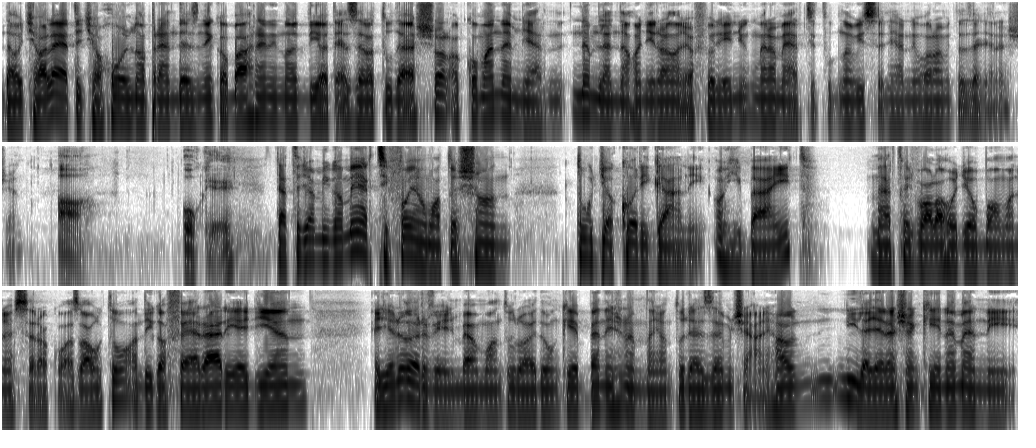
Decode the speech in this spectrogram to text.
de hogyha lehet, hogyha holnap rendeznék a Bahreini nagydíjat ezzel a tudással, akkor már nem, nyer, nem lenne annyira nagy a fölényük, mert a Merci tudna visszanyerni valamit az egyenesen. Ah. Oké. Okay. Tehát, hogy amíg a Merci folyamatosan tudja korrigálni a hibáit, mert hogy valahogy jobban van összerakva az autó, addig a Ferrari egy ilyen, egy ilyen örvényben van tulajdonképpen, és nem nagyon tud ezzel mit csinálni. Ha nyílegyenesen kéne menni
